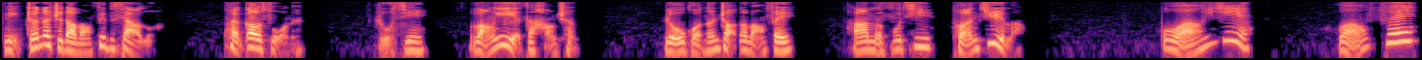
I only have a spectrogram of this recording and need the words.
你真的知道王妃的下落？快告诉我们！如今王爷也在杭城，如果能找到王妃。他们夫妻团聚了。王爷、王妃，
